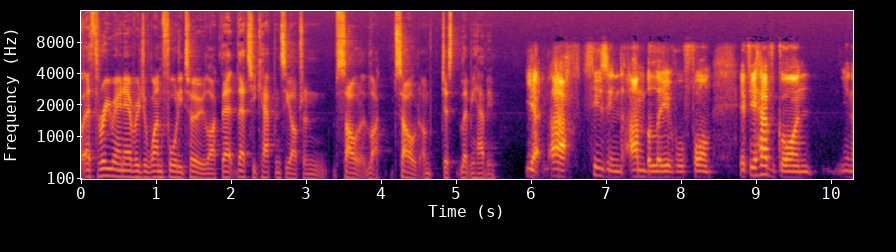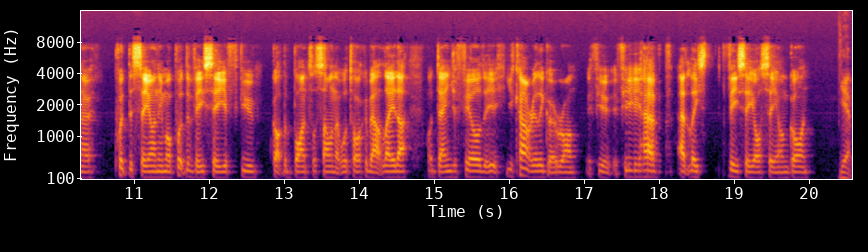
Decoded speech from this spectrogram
a three round average of 142. Like that, that's your captaincy option. Sold, like sold. I'm just let me have him. Yeah, ah, he's in unbelievable form. If you have Gawn, you know, put the C on him or put the VC if you've got the Bont or someone that we'll talk about later or Dangerfield. You can't really go wrong if you if you have at least VC or C on Gawn. Yeah.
